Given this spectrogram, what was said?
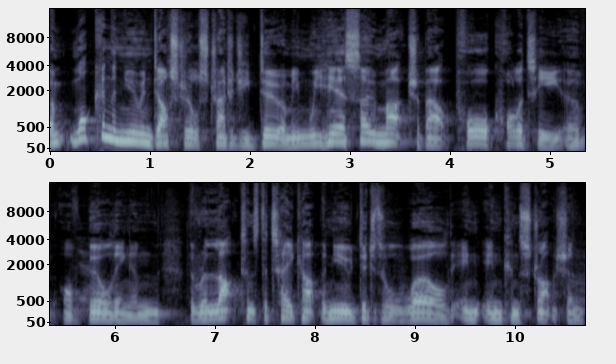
Um, what can the new industrial strategy do? I mean, we hear so much about poor quality of, of yeah. building and the reluctance to take up the new digital world in, in construction.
